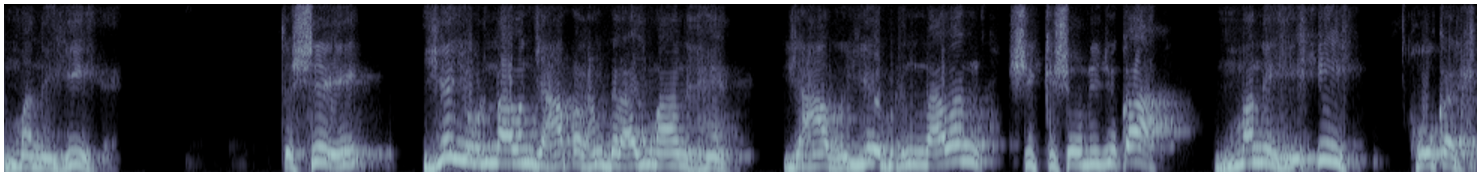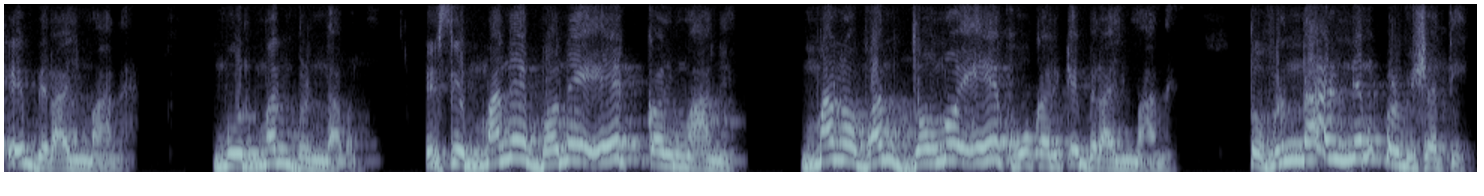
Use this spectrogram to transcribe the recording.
मन ही है। तो श्री, ये जो वृंदावन जहाँ पर हम विराजमान हैं, यहाँ ये वृंदावन श्री किशोरी जी का मन ही होकर के विराजमान है। मोर मन वृंदावन। इसलिए मने बने एक कर माने। मन और वन दोनों एक होकर के विराजमान है। तो वृंदारण्यम प्रविशति।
